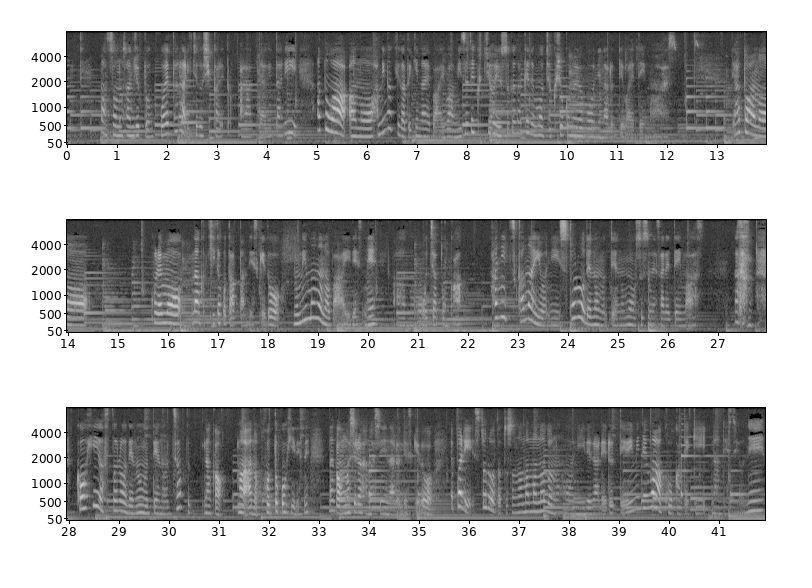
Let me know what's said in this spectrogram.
まあ、その30分超えたら一度しっかりと洗ってあげたり。あとはあの歯磨きができない場合は水で口をゆすぐだけでも着色の予防になるって言われています。であとあのこれもなんか聞いたことあったんですけど飲み物の場合ですね。あのお茶とか歯につかないようにストローで飲むっていうのもおすすめされています。なんかコーヒーをストローで飲むっていうのはちょっとなんかまああのホットコーヒーですね。なんか面白い話になるんですけどやっぱりストローだとそのまま喉の方に入れられるっていう意味では効果的なんですよね。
